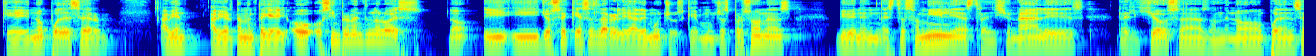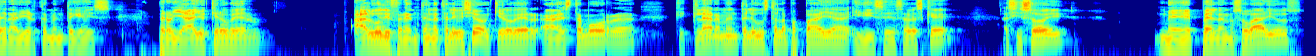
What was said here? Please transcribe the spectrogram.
que no puede ser abiertamente gay o, simplemente no lo es, ¿no? Y, y, yo sé que esa es la realidad de muchos, que muchas personas viven en estas familias tradicionales, religiosas, donde no pueden ser abiertamente gays. Pero ya yo quiero ver algo diferente en la televisión. Quiero ver a esta morra que claramente le gusta la papaya y dice, ¿sabes qué? Así soy, me pelan los ovarios,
